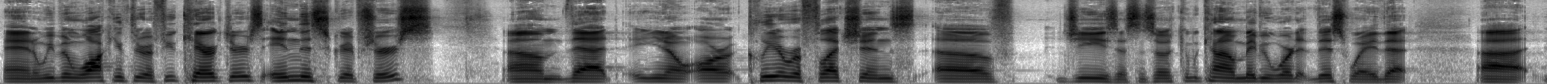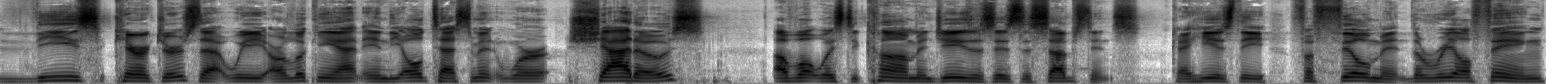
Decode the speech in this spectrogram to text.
and we've been walking through a few characters in the scriptures um, that, you know, are clear reflections of Jesus. And so can we kind of maybe word it this way that uh, these characters that we are looking at in the Old Testament were shadows of what was to come, and Jesus is the substance. Okay, he is the fulfillment, the real thing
